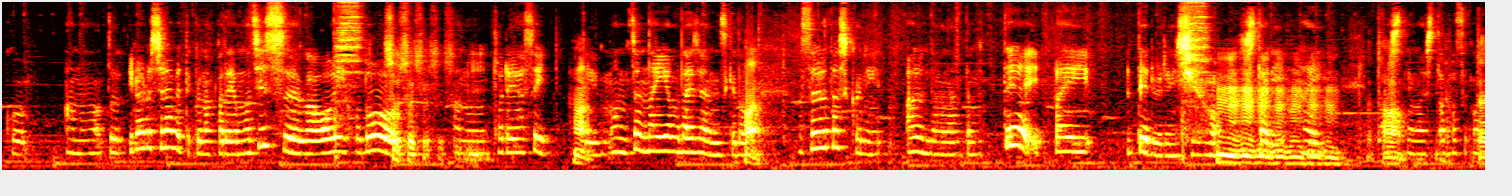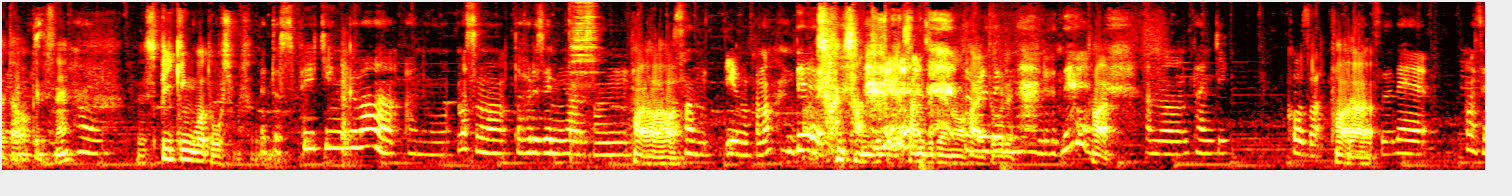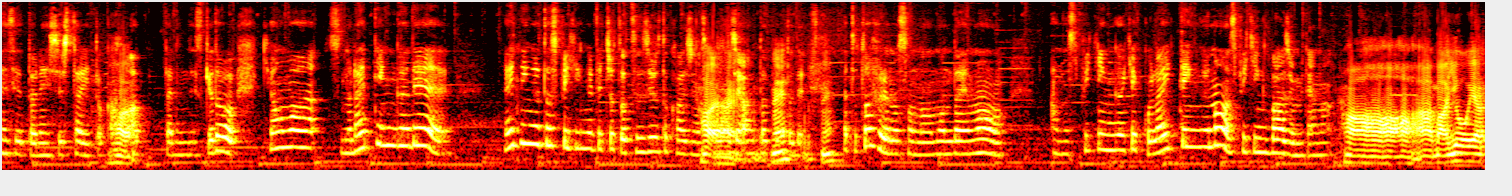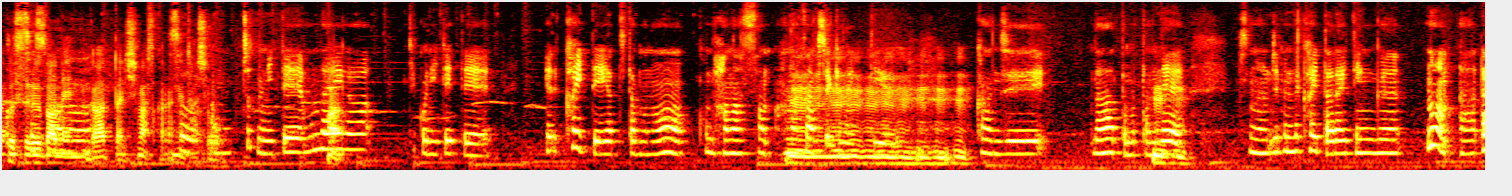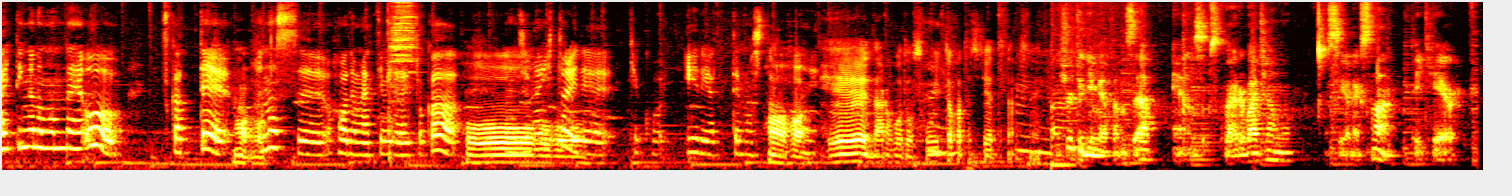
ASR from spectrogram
こうあのあといろいろ調べていく中で文字数が多いほど取れやすいっていう、まあ、もちろん内容も大事なんですけど、はい、それは確かにあるんだなって思っていっぱい打てる練習をしたり、はい、してましたパソコンで。やったわけですね。はい。スピーキングはどうしました、えっと、スピーキングはあの、まあ、そのトフルゼミナールさん、はいはいはい、さんいうのかな？でさん付け さん付けのトフルゼミナールで、はい、あの短期講座単発で、はいはい、まあ、先生と練習したりとかもあったんですけど、はい、基本はそのライティングでライティングとスピーキングってちょっと通じるとこあるじゃないですか、はいはい、アウトプットで、ねね、あと TOEFLのその問題もあのスピーキング結構ライティングのスピーキングバージョンみたいな。ああまあ要約する場面があったりしますからね多少。ちょっと似て問題が結構似てて、え書いてやってたものを今度話さ話さなくちゃいけないっていう感じだなと思ったんで、その自分で書いたライティングのあライティングの問題を使って話す方でもやってみたりとか自分一人で結構家でやってました。はあはあ、はい、へえ、なるほど、そういった形でやってたんですね。Sure to give me a thumbs up and subscribe to my channel. See you next time. Take care.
